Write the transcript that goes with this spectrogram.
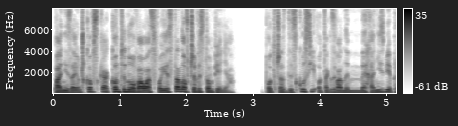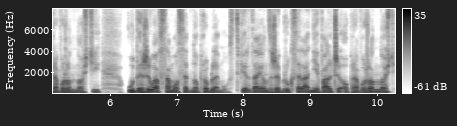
pani Zajączkowska kontynuowała swoje stanowcze wystąpienia. Podczas dyskusji o tzw. mechanizmie praworządności uderzyła w samo sedno problemu, stwierdzając, że Bruksela nie walczy o praworządność,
